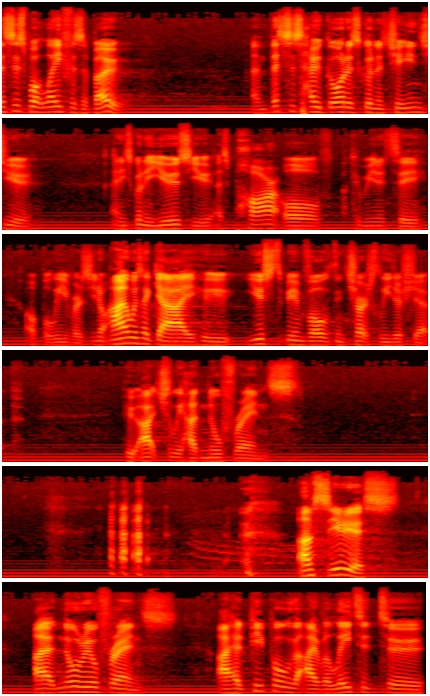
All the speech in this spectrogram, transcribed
this is what life is about. And this is how God is going to change you. And He's going to use you as part of a community of believers. You know, I was a guy who used to be involved in church leadership who actually had no friends. I'm serious. I had no real friends. I had people that I related to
